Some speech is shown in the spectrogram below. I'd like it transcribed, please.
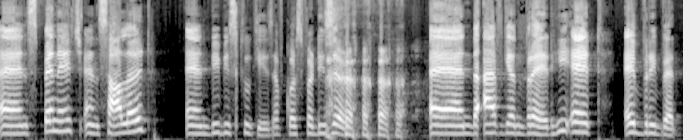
and spinach and salad and Bibi's cookies, of course, for dessert. and the Afghan bread. He ate every bit,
